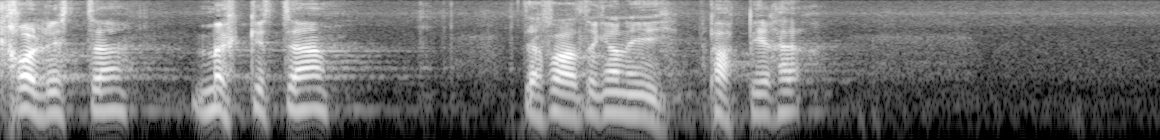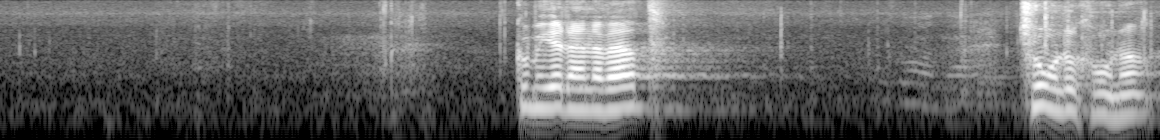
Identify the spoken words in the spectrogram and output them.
Krøllete, møkkete. Derfor hadde jeg den i papir her. Hvor mye er denne verd? 200 kroner.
